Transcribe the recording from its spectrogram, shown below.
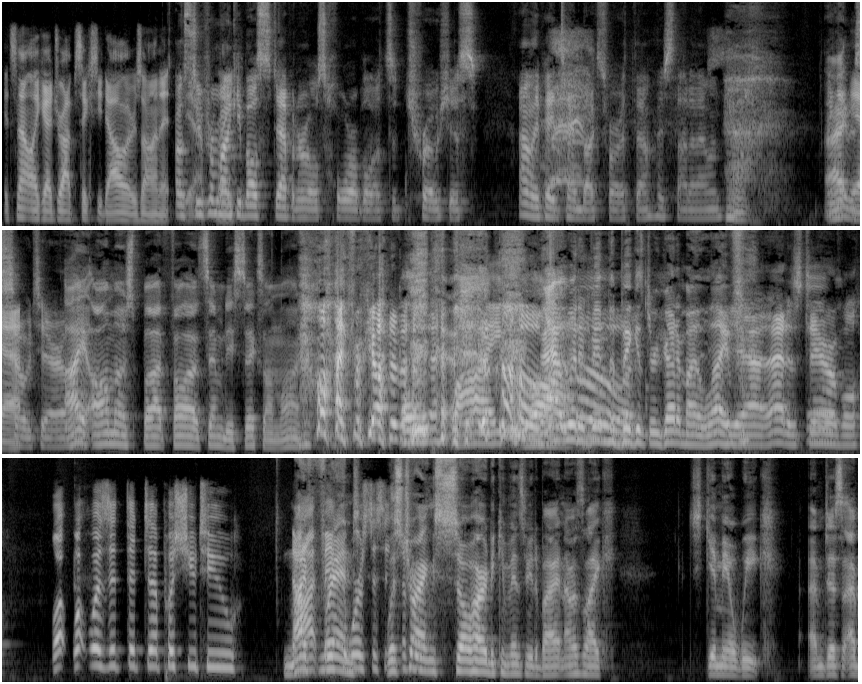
it's not like I dropped sixty dollars on it. Oh, Yeah, Super like- Monkey Ball Step and Roll is horrible. It's atrocious. I only paid ten bucks for it though. I just thought of that one. That I, game is yeah. so terrible. I almost bought Fallout 76 online. oh, I forgot about Oh that. Oh, that would have been the oh. biggest regret of my life. Yeah, that is terrible. What what was it that uh, pushed you to my not make friend the worst decision? was ever? trying so hard to convince me to buy it, and I was like, "Just give me a week." I'm just, I,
